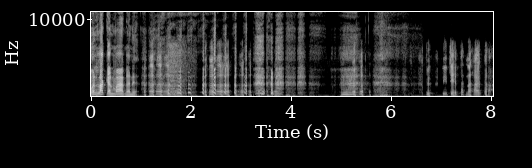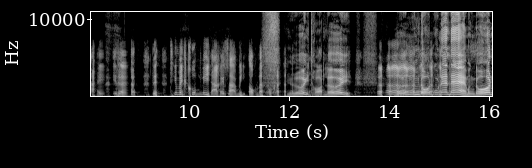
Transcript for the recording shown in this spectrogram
มันรักกันมากกันเนี่ย นี่เจตนากายด้วยที่ไม่คุมนี่อยากให้สามีตกนรกเฮ้ย ถอดเลย มึงโดนกูแน่ๆ มึงโดน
